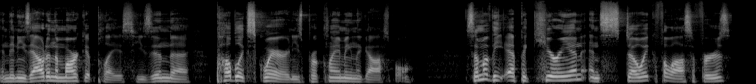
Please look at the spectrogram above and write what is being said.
And then he's out in the marketplace, he's in the public square, and he's proclaiming the gospel. Some of the Epicurean and Stoic philosophers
